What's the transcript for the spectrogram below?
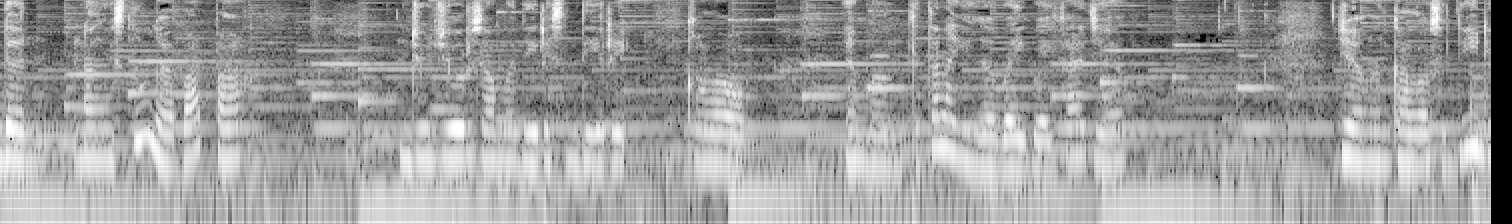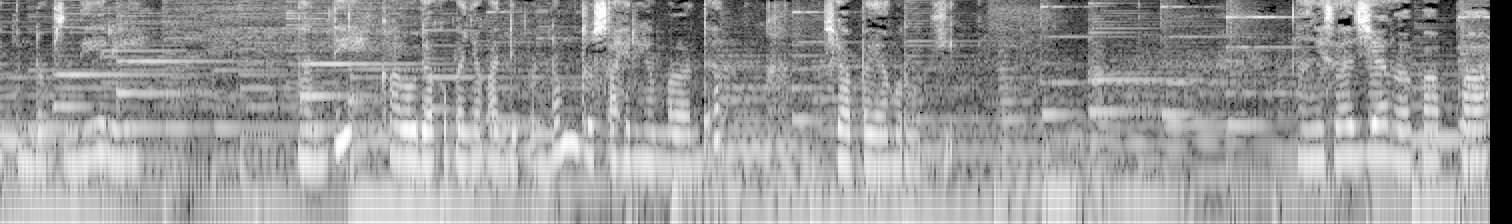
Dan nangis tuh nggak apa-apa. Jujur sama diri sendiri kalau emang kita lagi nggak baik-baik aja. Jangan kalau sedih dipendam sendiri. Nanti kalau udah kebanyakan dipendam terus akhirnya meledak siapa yang rugi nangis aja nggak apa-apa.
